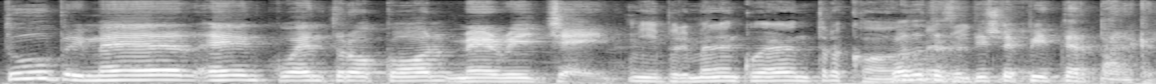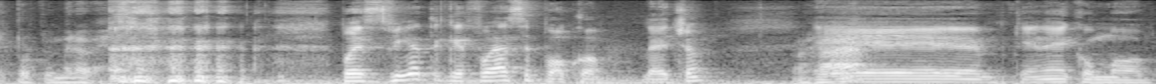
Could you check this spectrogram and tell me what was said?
Tu primer encuentro con Mary Jane. Mi primer encuentro con. ¿Cuándo te sentiste Jane. Peter Parker por primera vez? Pues fíjate que fue hace poco, de hecho. Ajá. Eh, tiene como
